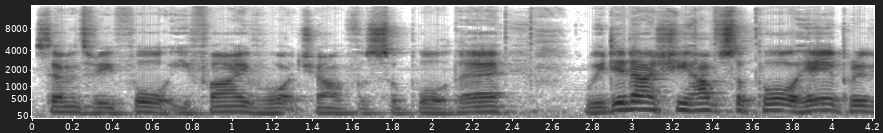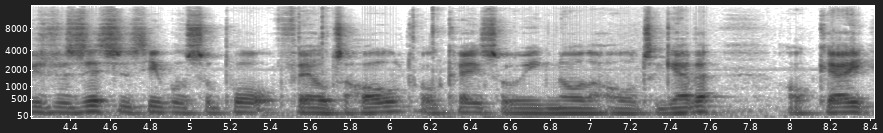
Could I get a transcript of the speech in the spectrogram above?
7345. Watch out for support there. We did actually have support here. Previous resistance equal support failed to hold. Okay, so we ignore that altogether okay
